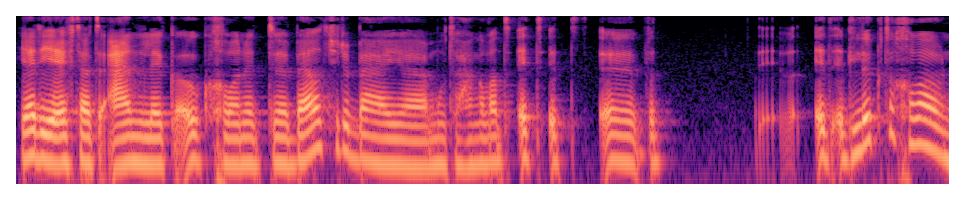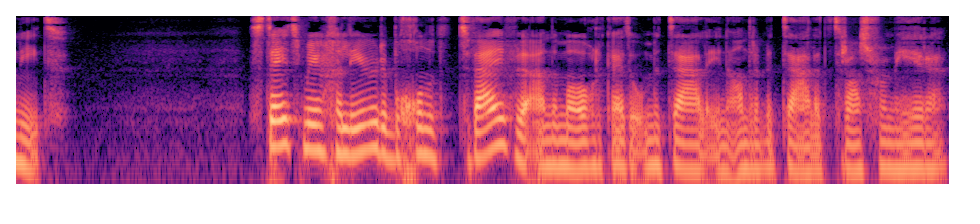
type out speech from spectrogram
ja, die heeft uiteindelijk ook gewoon het uh, bijltje erbij uh, moeten hangen. Want het, het, wat, het, het lukte gewoon niet. Steeds meer geleerden begonnen te twijfelen aan de mogelijkheid om metalen in andere metalen te transformeren.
